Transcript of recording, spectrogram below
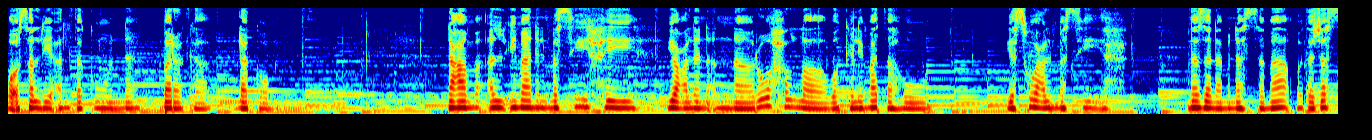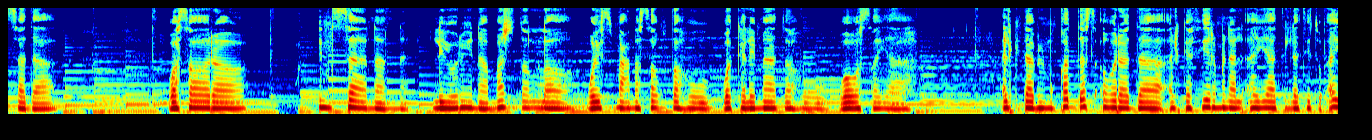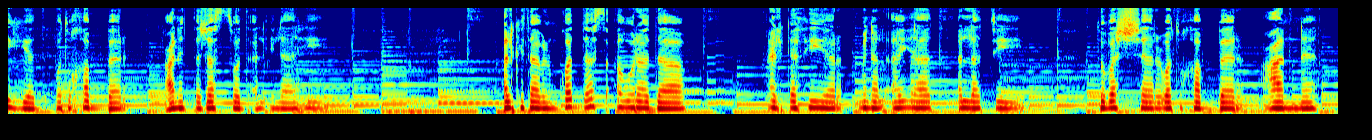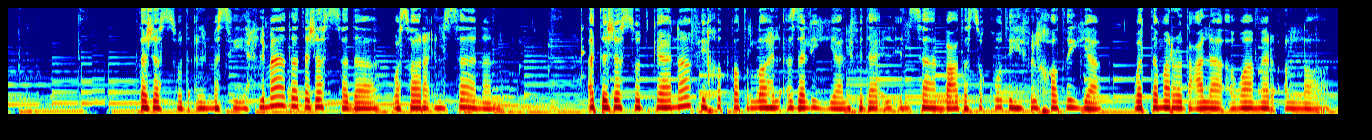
وأصلي أن تكون بركة لكم. نعم الإيمان المسيحي يعلن أن روح الله وكلمته يسوع المسيح نزل من السماء وتجسد وصار إنسانا ليرينا مجد الله ويسمعنا صوته وكلماته ووصاياه. الكتاب المقدس أورد الكثير من الآيات التي تؤيد وتخبر عن التجسد الإلهي. الكتاب المقدس أورد الكثير من الآيات التي تبشر وتخبر عن تجسد المسيح. لماذا تجسد وصار إنسانا؟ التجسد كان في خطة الله الأزلية لفداء الإنسان بعد سقوطه في الخطية والتمرد على أوامر الله.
